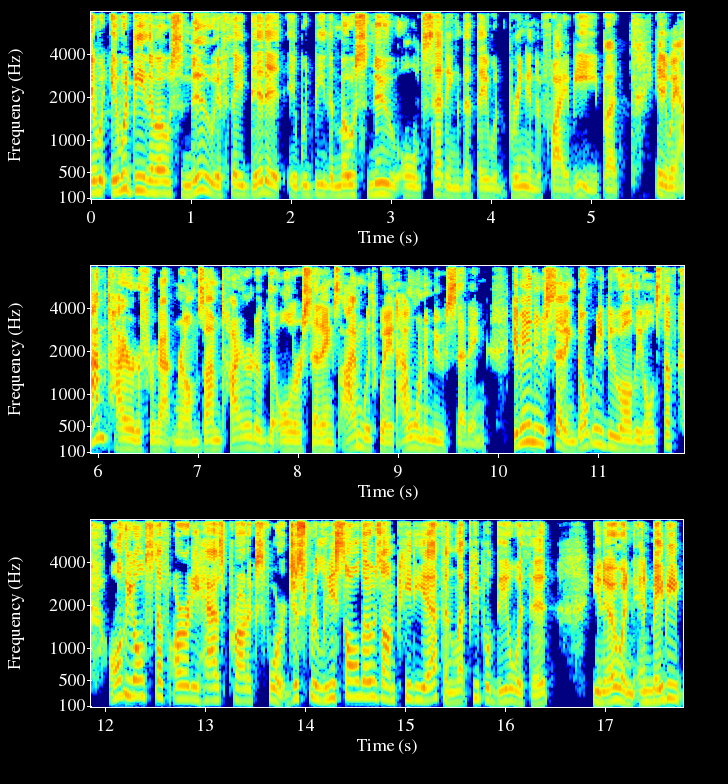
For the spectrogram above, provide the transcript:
it would it would be the most new if they did it. It would be the most new old setting that they would bring into 5e. But anyway, I'm tired of Forgotten Realms. I'm tired of the older settings. I'm with Wade. I want a new setting. Give me a new setting. Don't redo all the old stuff. All the old stuff already has products for it. Just release all those on PDF and let people deal with it. You know, and and maybe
